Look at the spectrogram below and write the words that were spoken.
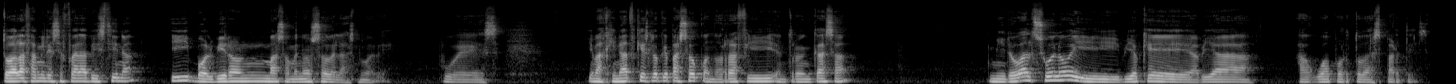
Toda la familia se fue a la piscina y volvieron más o menos sobre las 9. Pues imaginad qué es lo que pasó cuando Rafi entró en casa, miró al suelo y vio que había agua por todas partes.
